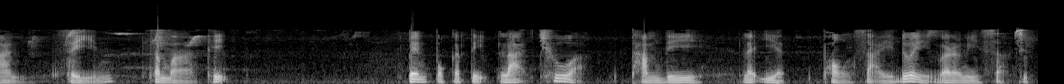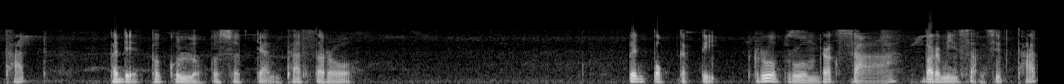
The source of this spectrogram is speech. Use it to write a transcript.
าน ศีล สมาธิ เป็นปกติละชั่วทำดีละเอียดผ่องใสด้วยบารมีสามสิบทัศพระเดชพระคุณหลวงประสริฐจันทัสโร เป็นปกติรวบรวมรักษาบารมีสามสิบทัศ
